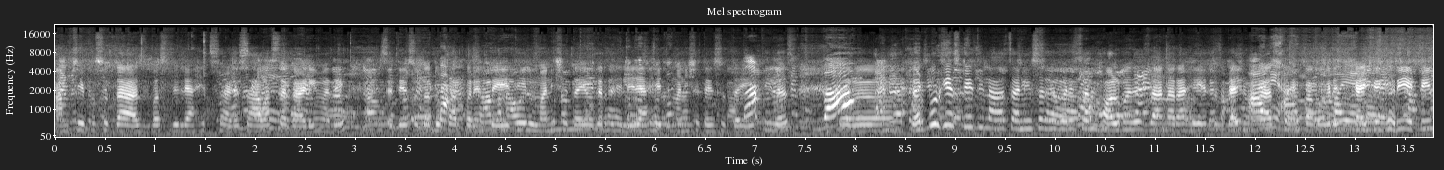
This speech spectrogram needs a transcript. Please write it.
आमचे सुद्धा आज बसलेले आहेत साडेसहा वाजता गाडीमध्ये. तर ते सुद्धा दुपारपर्यंत येतील. मनीषाताई वगैरे राहिलेले आहेत. मनीषताई सुद्धा येतीलच. तर भरपूर गेस्ट येतील आज आणि सगळे बरेच जण हॉलमध्ये जाणार आहेत. तर त्याच्यामुळे आज स्वयंपाक वगैरे काही काही घरी येतील.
